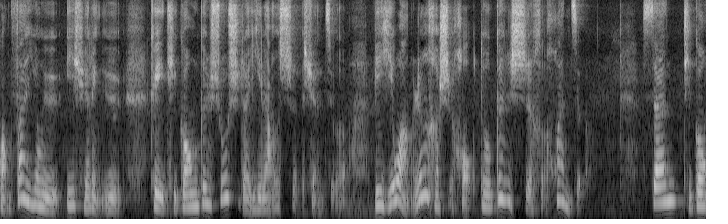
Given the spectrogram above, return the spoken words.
广泛用于医学领域，可以提供更舒适的医疗选选择，比以往任何时候都更适合患者。三、提供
